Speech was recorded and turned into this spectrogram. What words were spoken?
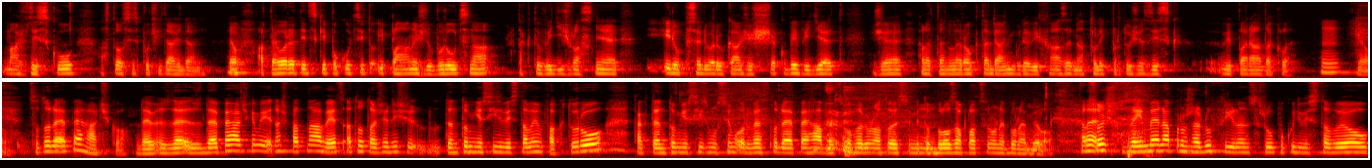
máš v zisku a z toho si spočítáš daň. Jo? Hmm. A teoreticky, pokud si to i pláneš do budoucna, tak to vidíš vlastně i dopředu a dokážeš jakoby vidět, že hele, tenhle rok ta daň bude vycházet natolik, protože zisk vypadá takhle. Hmm. Jo. Co to DPH? S DPH je jedna špatná věc a to ta, že když tento měsíc vystavím fakturu, tak tento měsíc musím odvést to DPH bez ohledu na to, jestli mi to hmm. bylo zaplaceno nebo nebylo. Hmm. Hele. Což zejména pro řadu freelancerů, pokud vystavují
